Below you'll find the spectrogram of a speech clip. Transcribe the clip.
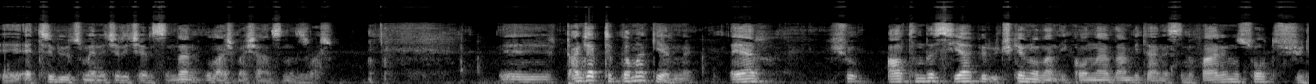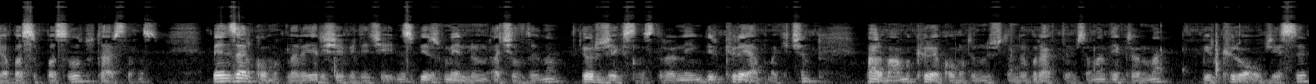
e, Attributes Manager içerisinden ulaşma şansınız var. E, ancak tıklamak yerine eğer şu altında siyah bir üçgen olan ikonlardan bir tanesini farenin sol tuşuyla basıp basılı tutarsanız benzer komutlara erişebileceğiniz bir menünün açıldığını göreceksinizdir. Örneğin bir küre yapmak için parmağımı küre komutunun üstünde bıraktığım zaman ekranıma bir küre objesi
